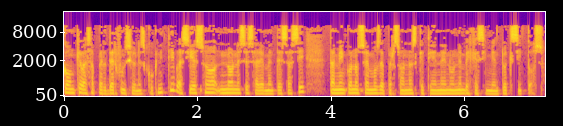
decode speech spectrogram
con que vas a perder funciones cognitivas y eso no necesariamente es así. También conocemos de personas que tienen un envejecimiento exitoso.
